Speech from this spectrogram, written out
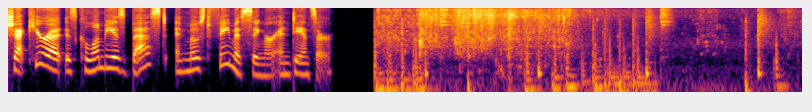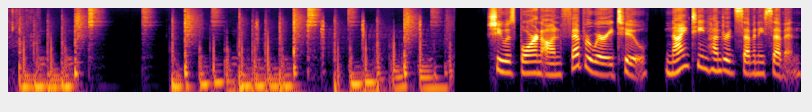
Shakira is Colombia's best and most famous singer and dancer. She was born on February 2, 1977,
